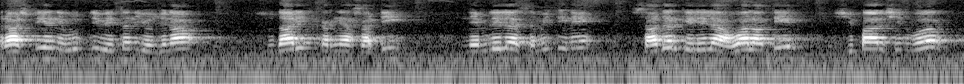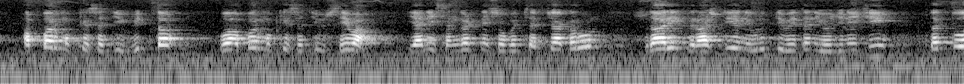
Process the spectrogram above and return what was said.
राष्ट्रीय निवृत्ती वेतन योजना सुधारित करण्यासाठी नेमलेल्या समितीने सादर केलेल्या अहवालातील शिफारशींवर अप्पर मुख्य सचिव वित्त व अपर मुख्य सचिव सेवा यांनी संघटनेसोबत चर्चा करून सुधारित राष्ट्रीय निवृत्ती वेतन योजनेची तत्व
